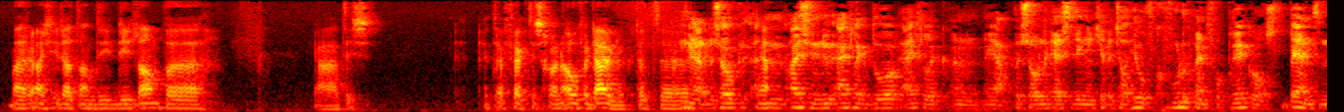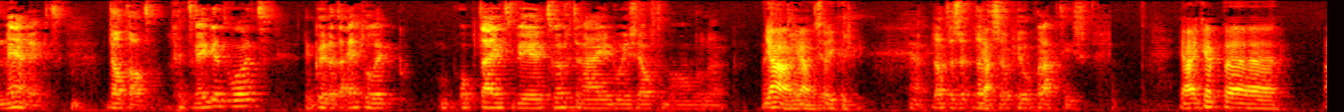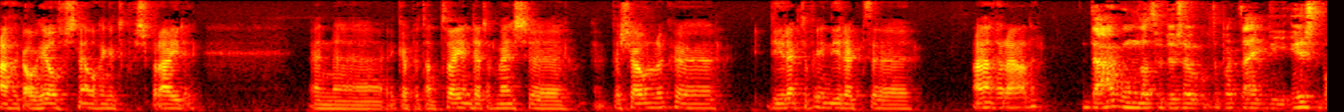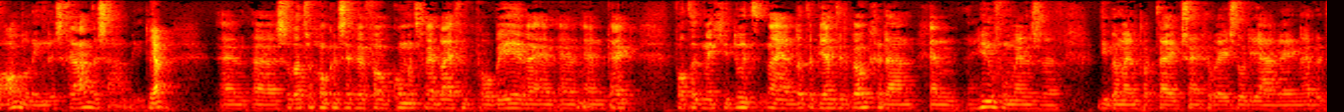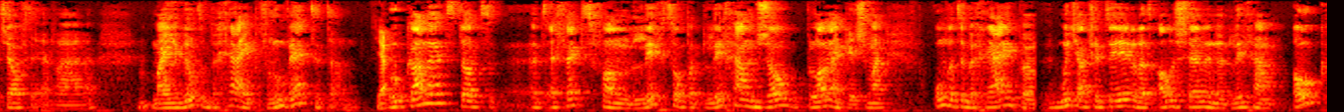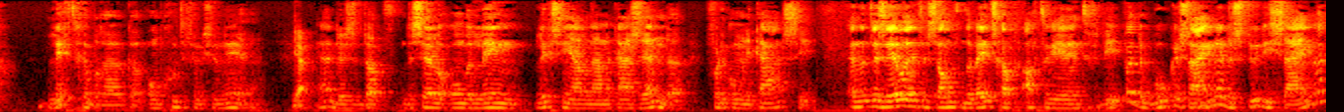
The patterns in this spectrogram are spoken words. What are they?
Maar als je dat dan, die, die lampen. ja, het is. Het effect is gewoon overduidelijk. Dat, eh, Ja, dus ook en als je nu eigenlijk door eigenlijk een ja, persoonlijkheidsdingetje, dat je al heel gevoelig bent voor prikkels, bent, merkt dat dat getriggerd wordt, dan kun je dat eigenlijk op tijd weer terugdraaien door jezelf te behandelen. Ja, ja, zeker. Ja, dat is, dat Ja. is ook heel praktisch. Ja, ik heb eh, eigenlijk al heel snel ging het verspreiden. En eh, ik heb het aan 32 mensen eh, persoonlijk, direct of indirect, aangeraden. Daarom dat we dus ook op de praktijk die eerste behandeling dus gratis aanbieden. Ja. En zodat we gewoon kunnen zeggen van kom het vrijblijvend proberen en, en, en kijk wat het met je doet. Nou ja, dat heb jij natuurlijk ook gedaan. En heel veel mensen die bij mijn praktijk zijn geweest door de jaren heen hebben hetzelfde ervaren. Maar je wilt het begrijpen van hoe werkt het dan? Ja. Hoe kan het dat het effect van licht op het lichaam zo belangrijk is? Maar om dat te begrijpen moet je accepteren dat alle cellen in het lichaam ook licht gebruiken om goed te functioneren. Ja. Dus dat de cellen onderling lichtsignalen naar elkaar zenden voor de communicatie. En het is heel interessant om de wetenschap achter hierin te verdiepen. De boeken zijn er, de studies zijn er.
